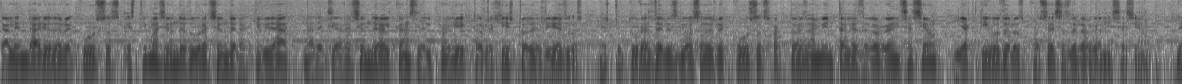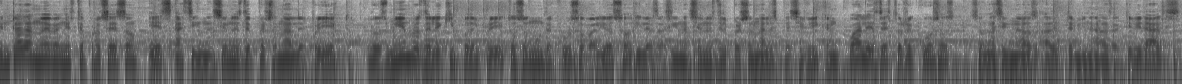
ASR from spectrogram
calendario de recursos, estimación de duración de la actividad, la declaración del alcance del proyecto, registro de riesgos, estructuras de desglose de recursos, factores ambientales de la organización y activos de los procesos de la organización. La entrada nueva en este proceso es asignaciones de personal del proyecto. Los miembros del equipo del proyecto son un recurso valioso y las asignaciones del personal especifican cuáles de estos recursos son asignados a determinadas actividades.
